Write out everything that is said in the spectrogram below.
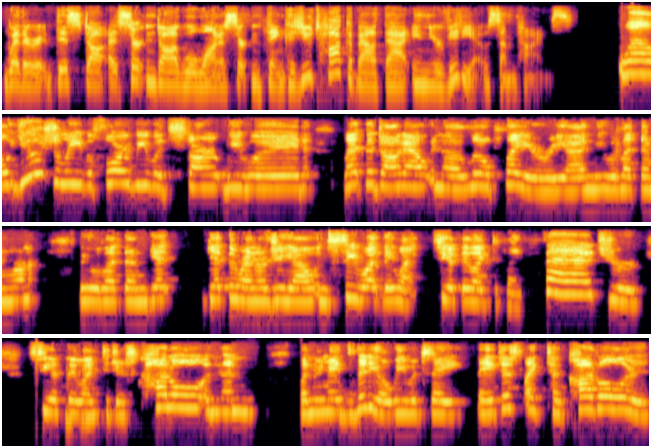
whether this dog, a certain dog will want a certain thing? Because you talk about that in your videos sometimes. Well, usually before we would start, we would let the dog out in a little play area and we would let them run we would let them get get their energy out and see what they like. See if they like to play fetch or see if they mm-hmm. like to just cuddle. And then when we made the video, we would say they just like to cuddle or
